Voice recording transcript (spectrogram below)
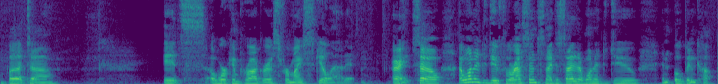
but uh, it's a work in progress for my skill at it. All right, so I wanted to do fluorescence, and I decided I wanted to do an open cup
